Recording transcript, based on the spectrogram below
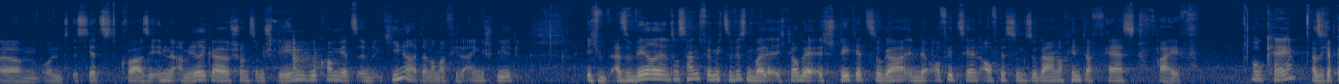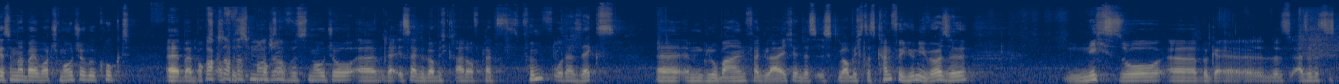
ähm, und ist jetzt quasi in Amerika schon zum Stehen gekommen. Jetzt in China hat er nochmal viel eingespielt. Ich, also wäre interessant für mich zu wissen, weil ich glaube, er steht jetzt sogar in der offiziellen Auflistung sogar noch hinter Fast Five. Okay. Also ich habe gestern mal bei Watch Mojo geguckt, äh, bei Box, Box Office, Office Mojo. Box Office Mojo äh, da ist er, glaube ich, gerade auf Platz 5 oder 6 äh, im globalen Vergleich. Und das ist, glaube ich, das kann für Universal nicht so, äh, äh, das, also das ist,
